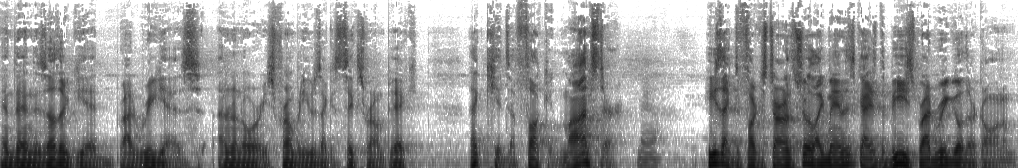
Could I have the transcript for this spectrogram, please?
and then this other kid Rodriguez. I don't know where he's from, but he was like a six round pick. That kid's a fucking monster. yeah. He's like the fucking star of the show. Like, man, this guy's the beast. Rodrigo, they're calling him,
